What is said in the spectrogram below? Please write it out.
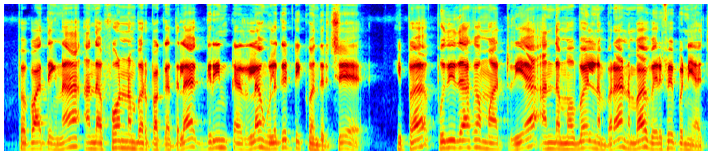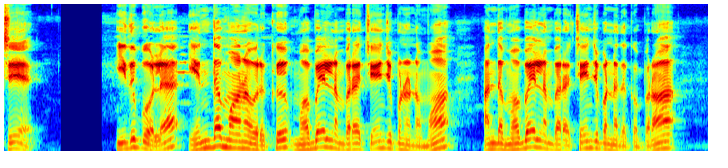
இப்போ பார்த்தீங்கன்னா அந்த ஃபோன் நம்பர் பக்கத்தில் க்ரீன் கலரில் உங்களுக்கு டிக் வந்துருச்சு. இப்போ புதிதாக மாற்றிய அந்த மொபைல் நம்பரை நம்ம வெரிஃபை பண்ணியாச்சு. இதுபோல் எந்த மாணவருக்கு மொபைல் நம்பரை சேஞ்ச் பண்ணணுமோ அந்த மொபைல் நம்பரை சேஞ்ச் பண்ணதுக்கப்புறம்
